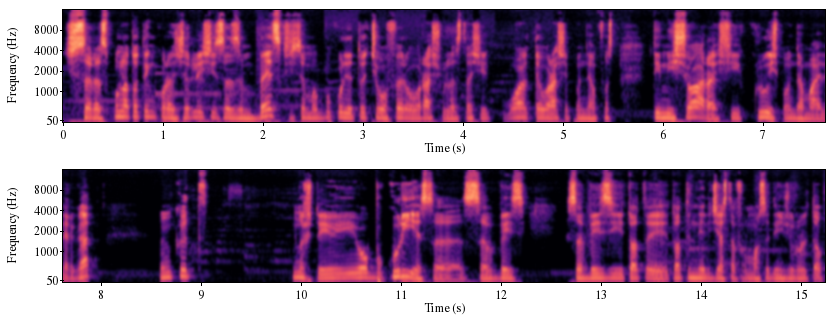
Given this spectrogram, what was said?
și să răspund la toate încurajările și să zâmbesc și să mă bucur de tot ce oferă orașul ăsta și alte orașe pe unde am fost, Timișoara și Cluj pe unde am mai alergat, încât, nu știu, e o bucurie să, să vezi să vezi toată, toată energia asta frumoasă din jurul tău.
